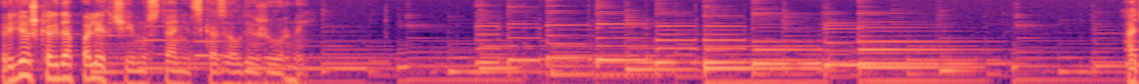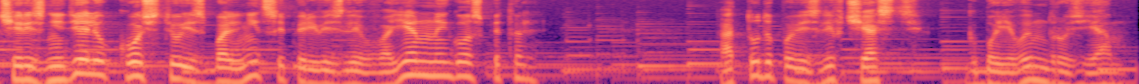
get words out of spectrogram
Придешь, когда полегче ему станет, сказал дежурный. А через неделю Костю из больницы перевезли в военный госпиталь. Оттуда повезли в часть к боевым друзьям.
